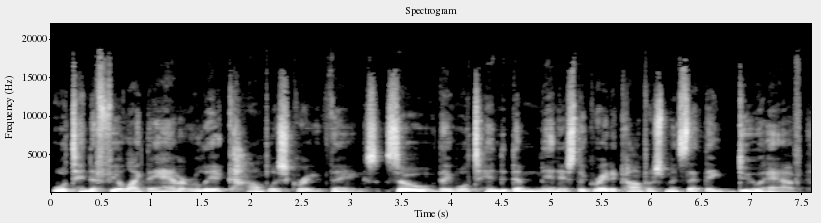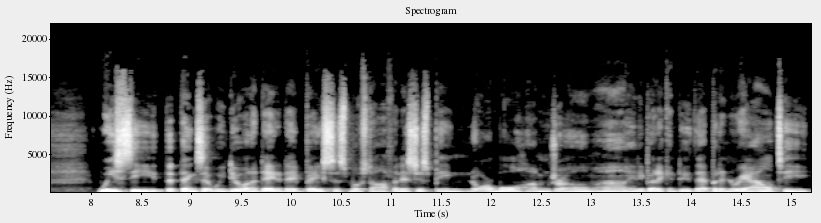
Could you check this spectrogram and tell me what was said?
will tend to feel like they haven't really accomplished great things. So they will tend to diminish the great accomplishments that they do have. We see the things that we do on a day to day basis most often as just being normal, humdrum. Huh, anybody can do that. But in reality,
